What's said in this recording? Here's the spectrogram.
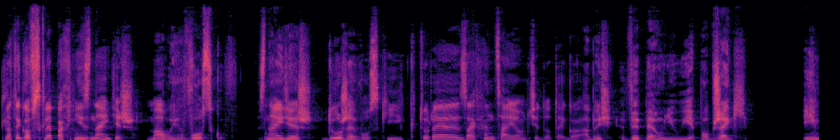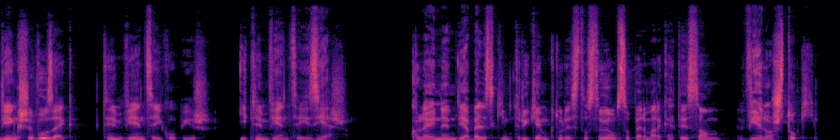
Dlatego w sklepach nie znajdziesz małych wózków. Znajdziesz duże wózki, które zachęcają cię do tego, abyś wypełnił je po brzegi. Im większy wózek, tym więcej kupisz i tym więcej zjesz. Kolejnym diabelskim trikiem, który stosują supermarkety są wielosztuki.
